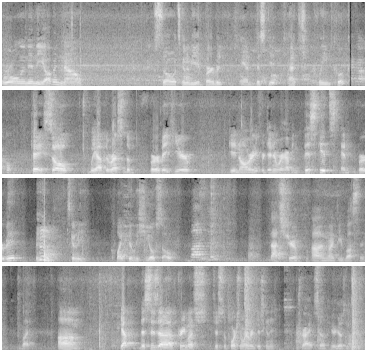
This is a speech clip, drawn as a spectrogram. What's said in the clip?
rolling in the oven now. So it's gonna be a burbot and biscuit catch clean cook. Okay, so we have the rest of the burbot here, getting all ready for dinner. We're having biscuits and burbot. it's gonna be quite delicioso. Busted. That's true. Uh, it might be busted, but um, yep. This is uh pretty much just the portion where we're just gonna try it. So here goes nothing.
